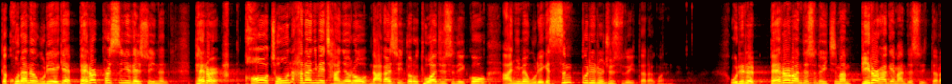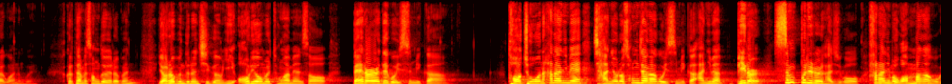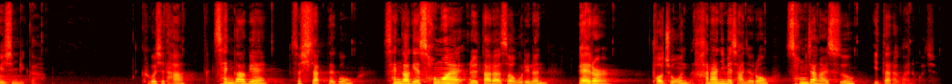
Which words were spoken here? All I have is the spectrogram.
그러니까 고난은 우리에게 better person이 될 수 있는 better 더 좋은 하나님의 자녀로 나갈 수 있도록 도와줄 수도 있고 아니면 우리에게 쓴뿌리를 줄 수도 있다라고 하는 거예요. 우리를 better 만들 수도 있지만 bitter하게 만들 수 있다라고 하는 거예요. 그렇다면 성도 여러분, 여러분들은 지금 이 어려움을 통하면서 better 되고 있습니까? 더 좋은 하나님의 자녀로 성장하고 있습니까? 아니면 bitter, 쓴뿌리를 가지고 하나님을 원망하고 계십니까? 그것이 다 생각에서 시작되고 생각의 성화를 따라서 우리는 better, 더 좋은 하나님의 자녀로 성장할 수 있다라고 하는 거죠.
